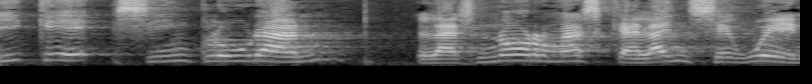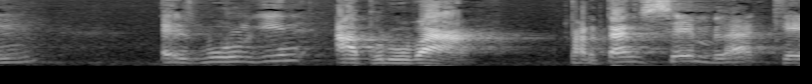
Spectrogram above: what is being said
i que s'inclouran les normes que l'any següent es vulguin aprovar. Per tant, sembla que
